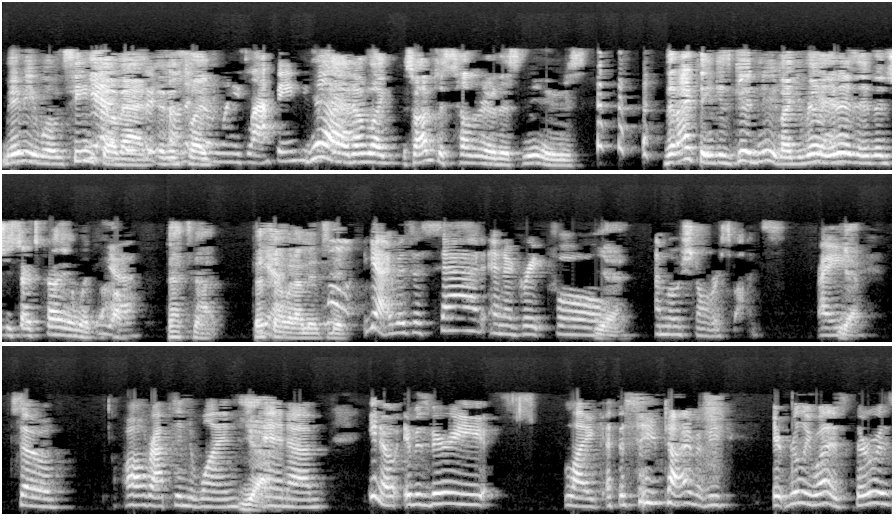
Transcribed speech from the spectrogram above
maybe it won't seem yeah, so bad." And it's it like, when he's laughing. He's yeah, like, and I'm like, so I'm just telling her this news that I think is good news. Like really, Yeah. it is. And then she starts crying. I'm like, oh, yeah. that's not. That's Yeah. not what I meant to Well, yeah, it was a sad and a grateful. Yeah. emotional response, right? Yeah. So all wrapped into one. Yeah. And um, you know, it was very like at the same time, I mean, it really was. There was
